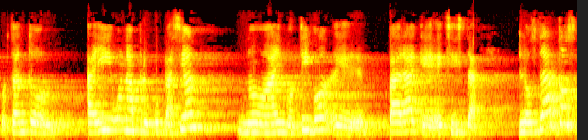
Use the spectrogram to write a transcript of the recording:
Por tanto, hay una preocupación, no hay motivo eh, para que exista. Los datos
